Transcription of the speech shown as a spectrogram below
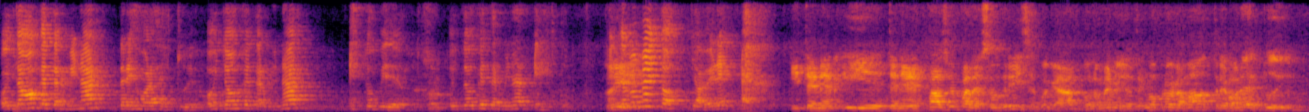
Hoy tengo que terminar tres horas de estudio. Hoy tengo que terminar estos videos. Claro. Hoy tengo que terminar esto. En este momento, ya veré. y tener y tener espacio para esos grises, porque ah, por lo menos yo tengo programado tres horas de estudio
